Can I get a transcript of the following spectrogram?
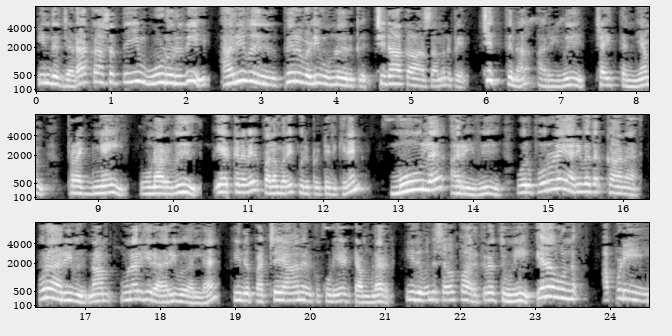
இந்த ஜடாகாசத்தையும் ஊடுருவி அறிவு பெருவழி ஒண்ணு இருக்கு. சிதாகாசம்னு பேர். சித்துன அறிவு சைத்தன்யம் பிரஜை உணர்வு. ஏற்கனவே பலமுறை குறிப்பிட்டிருக்கிறேன். மூல அறிவு. ஒரு பொருளை அறிவதற்கான புற அறிவு. நாம் உணர்கிற அறிவு அல்ல. இது பச்சையான இருக்கக்கூடிய டம்ளர். இது வந்து சிவப்பா இருக்கிற துணி. ஏதோ ஒண்ணு. அப்படி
